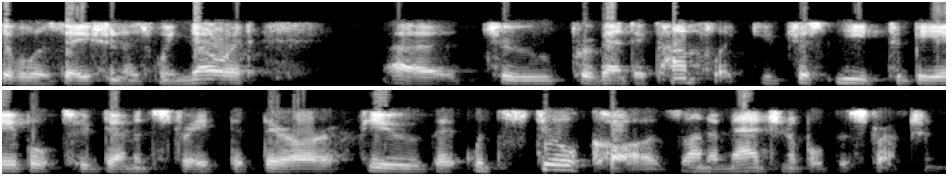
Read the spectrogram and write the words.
civilization as we know it uh, to prevent a conflict. You just need to be able to demonstrate that there are a few that would still cause unimaginable destruction.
